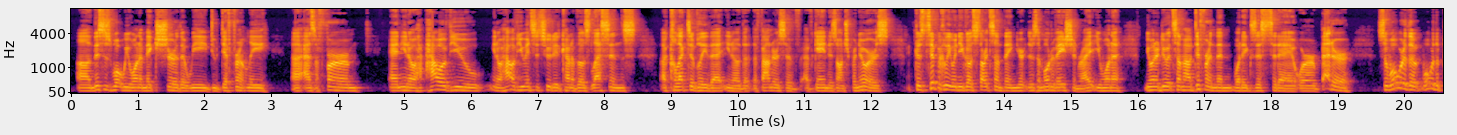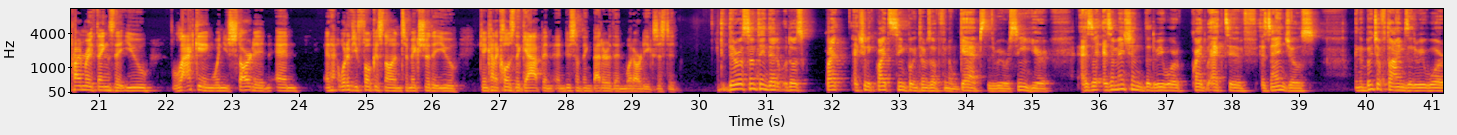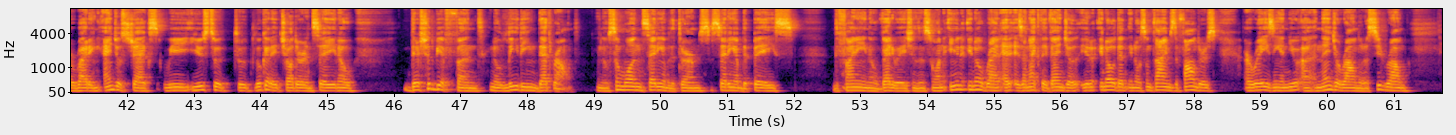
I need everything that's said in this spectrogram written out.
Uh, this is what we want to make sure that we do differently uh, as a firm and you know how have you you know how have you instituted kind of those lessons uh, collectively that you know the, the founders have, have gained as entrepreneurs? Because typically when you go start something there's a motivation right? You want to you want to do it somehow different than what exists today or better. So what were the what were the primary things that you lacking when you started? And and what have you focused on to make sure that you can kind of close the gap and, and do something better than what already existed? There was something that was quite actually quite simple in terms of you know gaps that we were seeing here. As I, as I mentioned that we were quite active as angels and a bunch of times that we were writing angels checks we used to to look at each other and say you know there should be a fund you know leading that round. You know someone setting up the terms setting up the pace defining you know valuations and so on. You, you know brian as an active angel you, you know that you know sometimes the founders are raising a new uh, an angel round or a seed round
